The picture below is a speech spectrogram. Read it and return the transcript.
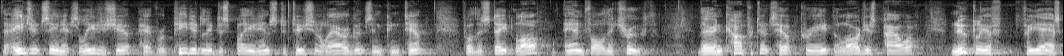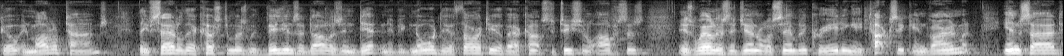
The agency and its leadership have repeatedly displayed institutional arrogance and contempt for the state law and for the truth. Their incompetence helped create the largest power nuclear fiasco in modern times. They've saddled their customers with billions of dollars in debt and have ignored the authority of our constitutional officers as well as the General Assembly, creating a toxic environment inside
